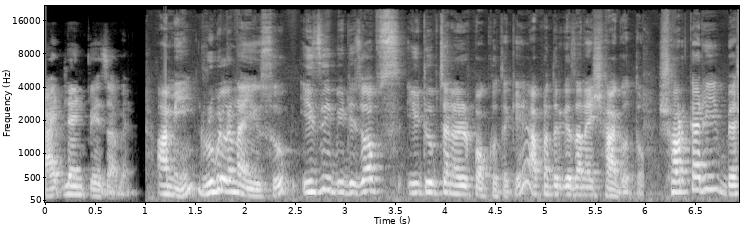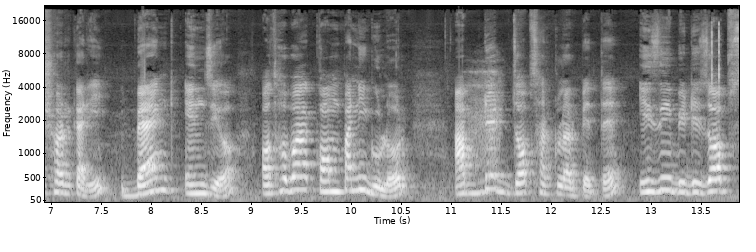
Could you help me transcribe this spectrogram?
গাইডলাইন পেয়ে যাবেন। আমি রুবেলানা Yusuf easy BD jobs YouTube চ্যানেলের পক্ষ থেকে আপনাদেরকে জানাই স্বাগত। সরকারি, বেসরকারি ব্যাংক এনজিও অথবা কোম্পানিগুলোর আপডেট জব সার্কুলার পেতে ইজি বিডি জবস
